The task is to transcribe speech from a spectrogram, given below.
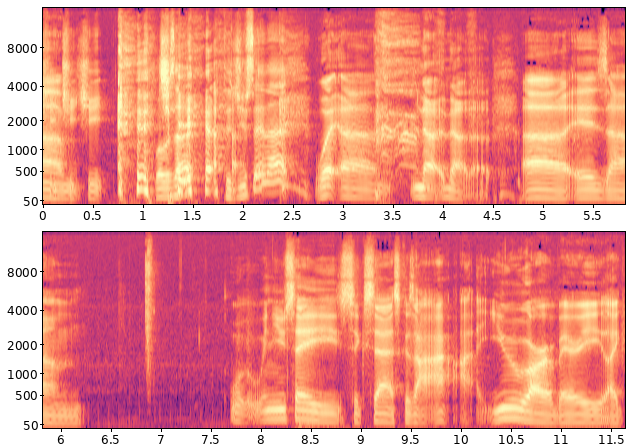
Um, cheat, cheat. What was that? Did you say that? What? Um, no, no, no. Uh, is um, w- when you say success, because I, I, you are a very like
